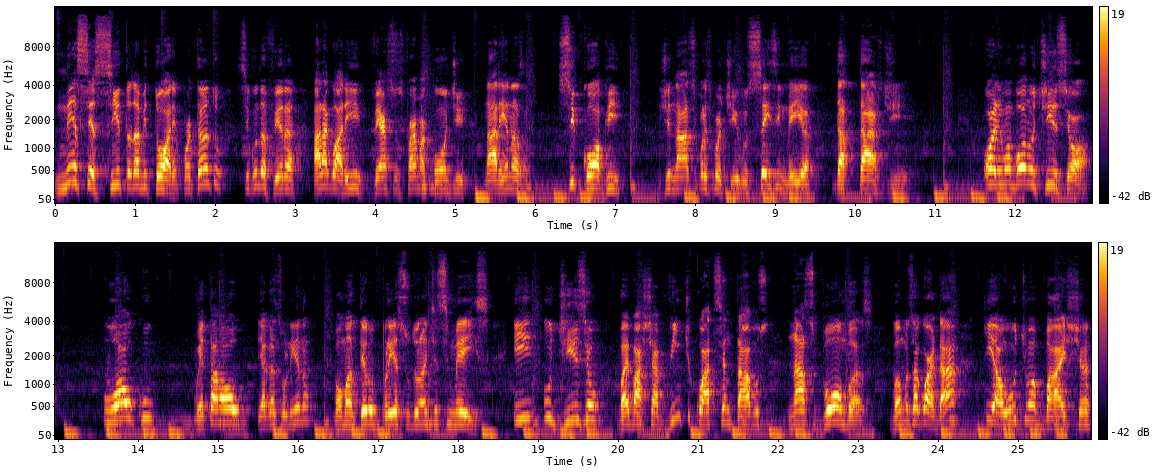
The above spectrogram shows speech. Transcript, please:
necessita da vitória. Portanto, segunda-feira, Araguari versus Farmaconde na Arena Cicobi, ginásio poliesportivo, seis e meia da tarde. Olha, uma boa notícia, ó. O álcool, o etanol e a gasolina vão manter o preço durante esse mês. E o diesel vai baixar 24 centavos nas bombas. Vamos aguardar que a última baixa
